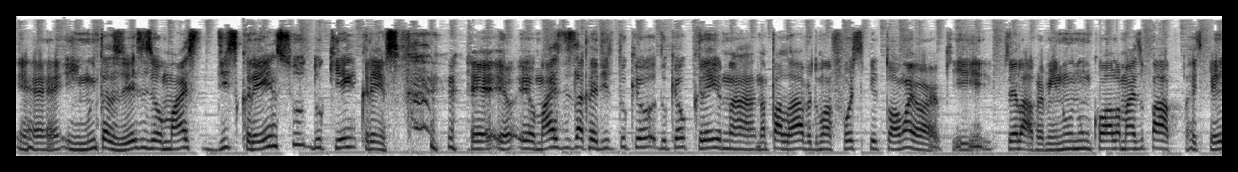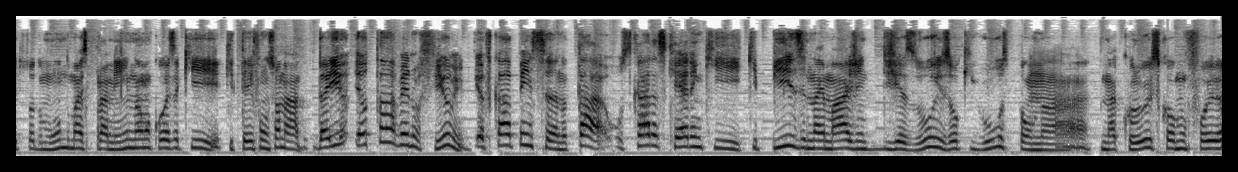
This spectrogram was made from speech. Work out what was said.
É, e muitas vezes eu mais descrenço do que crenço. é, eu, eu, mais desacredito do que eu, do que eu creio na, na palavra de uma força espiritual maior. Que, sei lá, para mim não, não cola mais o papo. Respeito todo mundo, mas para mim não é uma coisa que, que tem funcionado. Daí eu, tava vendo o filme, eu ficava pensando, tá, os caras querem que, que pise na imagem de Jesus ou que guspam na, na cruz, como foi,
